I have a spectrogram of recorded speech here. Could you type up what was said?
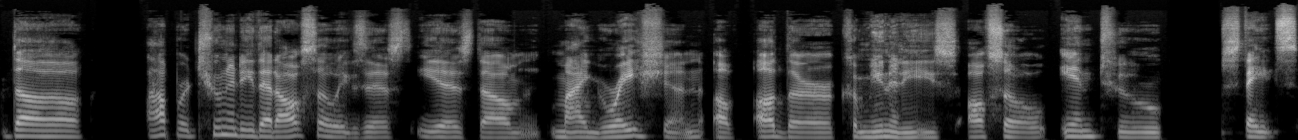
The opportunity that also exists is the um, migration of other communities also into states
